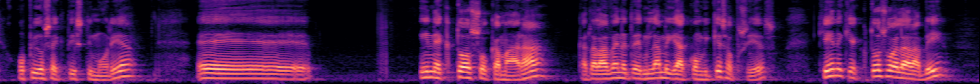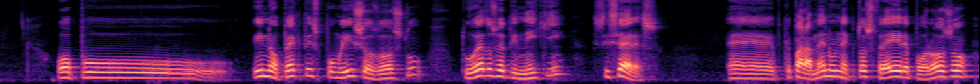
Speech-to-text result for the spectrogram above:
ο οποίος εκτίσει τιμωρία. Ε, είναι εκτός ο Καμαρά, καταλαβαίνετε, μιλάμε για κομβικές απουσίες και είναι και εκτός ο Ελαραμπή, όπου είναι ο παίκτης που η είσοδό του του έδωσε την νίκη στις αίρε. Ε, και παραμένουν εκτός Φρέιρε, Πορόζο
